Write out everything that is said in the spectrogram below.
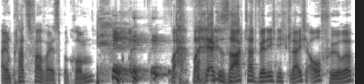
einen Platzverweis bekommen, weil, weil er gesagt hat, wenn ich nicht gleich aufhöre,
